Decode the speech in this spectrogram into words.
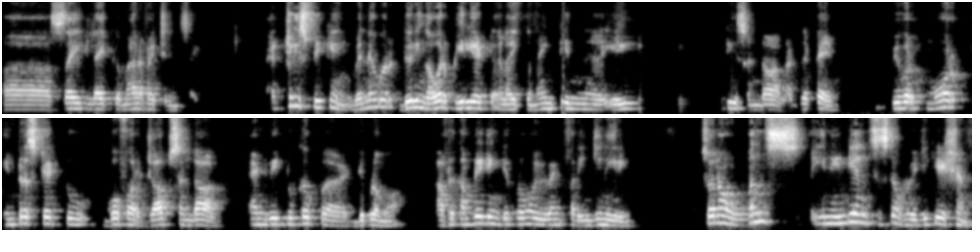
uh, side like manufacturing side. Actually speaking, whenever during our period uh, like 1980s and all at the time, we were more interested to go for jobs and all and we took up a diploma. After completing diploma we went for engineering. So now once in indian system of education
